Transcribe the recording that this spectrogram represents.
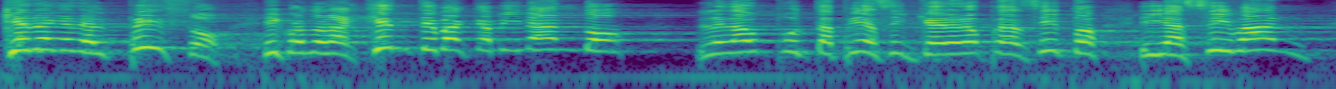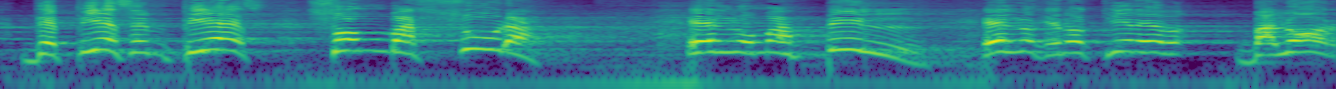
Quedan en el piso y cuando la gente va caminando le da un puntapié sin querer un pedacito y así van de pies en pies, son basura, es lo más vil, es lo que no tiene valor.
